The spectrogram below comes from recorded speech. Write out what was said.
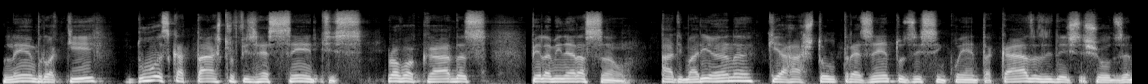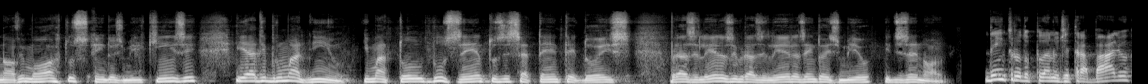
Lembro aqui duas catástrofes recentes provocadas pela mineração. A de Mariana, que arrastou 350 casas e deixou 19 mortos em 2015, e a de Brumadinho, que matou 272 brasileiros e brasileiras em 2019. Dentro do plano de trabalho,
